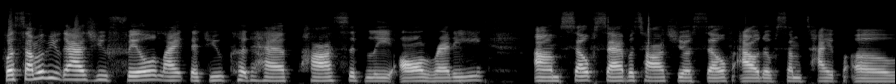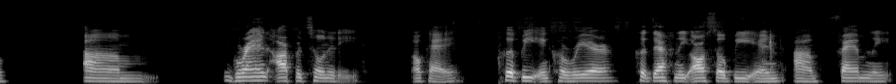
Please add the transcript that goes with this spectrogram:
For some of you guys, you feel like that you could have possibly already um, self sabotage yourself out of some type of um, grand opportunity. Okay. Could be in career, could definitely also be in um, family.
